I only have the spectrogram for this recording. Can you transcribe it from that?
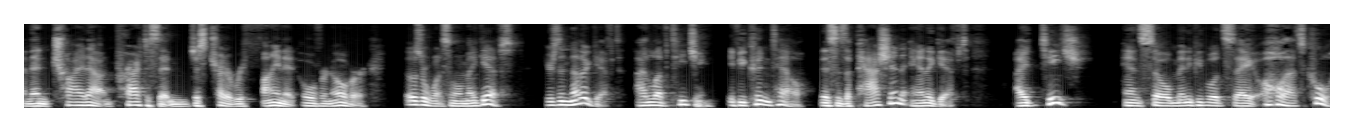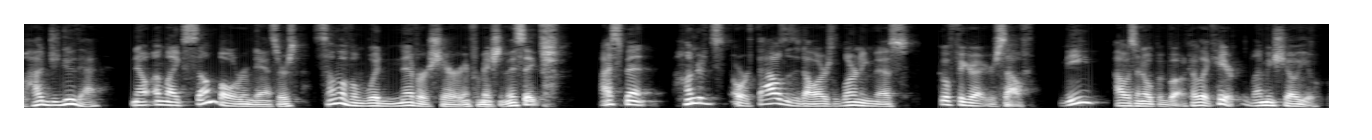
and then try it out and practice it and just try to refine it over and over. Those are what some of my gifts. Here's another gift. I love teaching. If you couldn't tell, this is a passion and a gift. I teach. And so many people would say, Oh, that's cool. How did you do that? Now, unlike some ballroom dancers, some of them would never share information. They say, I spent hundreds or thousands of dollars learning this. Go figure out yourself. Me, I was an open book. I was like, here, let me show you.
